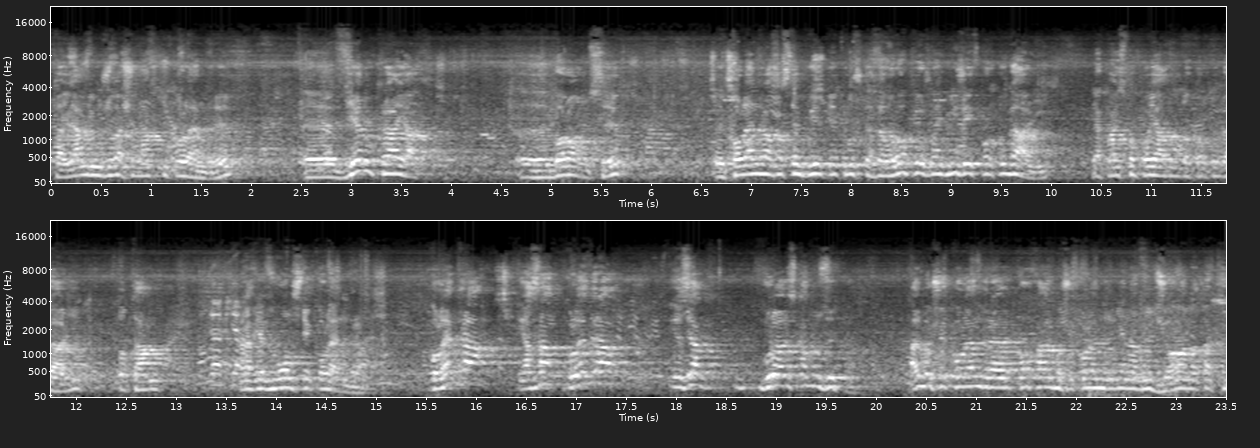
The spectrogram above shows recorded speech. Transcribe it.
W Tajlandii używa się nawki kolendry. E, W wielu krajach e, gorących e, kolendra zastępuje pietruszkę. W Europie już najbliżej w Portugalii. Jak Państwo pojadą do Portugalii, to tam prawie wyłącznie kolendra. Kolendra, ja znam, kolendra jest jak góralska muzyka. Albo się kolendrę kocha, albo się kolendry nienawidzi. Ona ma taki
